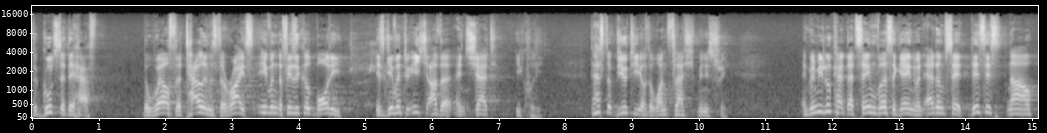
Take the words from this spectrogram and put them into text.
the goods that they have, the wealth, the talents, the rights, even the physical body is given to each other and shared equally. That's the beauty of the one flesh ministry. And when we look at that same verse again, when Adam said, This is now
